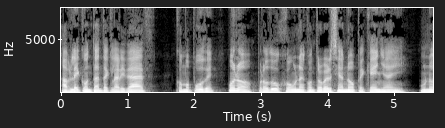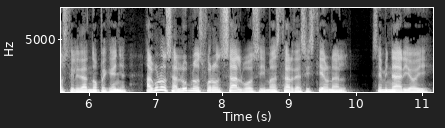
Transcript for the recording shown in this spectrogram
hablé con tanta claridad como pude. Bueno, produjo una controversia no pequeña y una hostilidad no pequeña. Algunos alumnos fueron salvos y más tarde asistieron al seminario y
